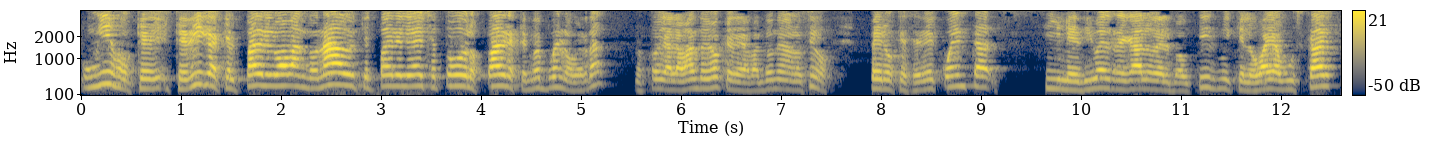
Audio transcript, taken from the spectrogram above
un hijo que, que diga que el padre lo ha abandonado y que el padre le ha hecho a todos los padres, que no es bueno, ¿verdad? No estoy alabando yo que le abandonen a los hijos, pero que se dé cuenta si le dio el regalo del bautismo y que lo vaya a buscar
